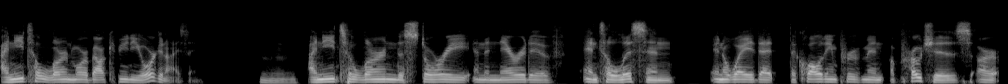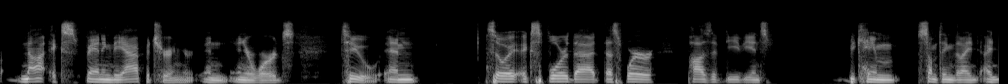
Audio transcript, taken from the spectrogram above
I need to learn more about community organizing Mm. I need to learn the story and the narrative and to listen in a way that the quality improvement approaches are not expanding the aperture in your in, in your words too. And so I explored that. That's where positive deviance became something that I, I,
